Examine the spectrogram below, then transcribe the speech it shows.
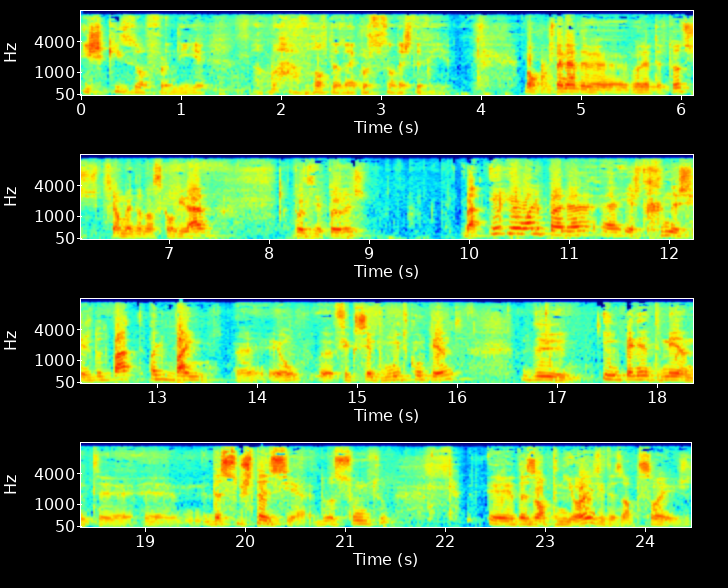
esquizofrenia à volta da construção desta via. Bom, antes de nada, boa noite a todos, especialmente ao nosso convidado, a todos e a todas. Eu, eu, olho para uh, este renascer do debate, olho bem. É? Eu uh, fico sempre muito contente de, independentemente uh, da substância do assunto, das opiniões e das opções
